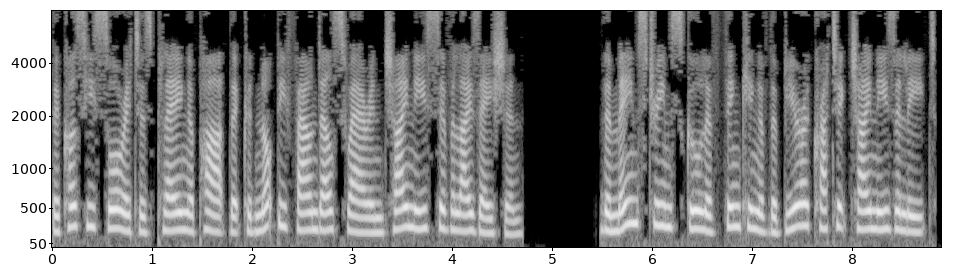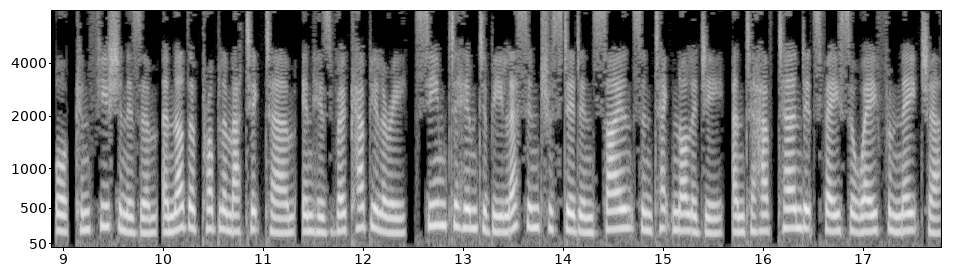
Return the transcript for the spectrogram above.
because he saw it as playing a part that could not be found elsewhere in Chinese civilization. The mainstream school of thinking of the bureaucratic Chinese elite, or Confucianism another problematic term in his vocabulary, seemed to him to be less interested in science and technology, and to have turned its face away from nature.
